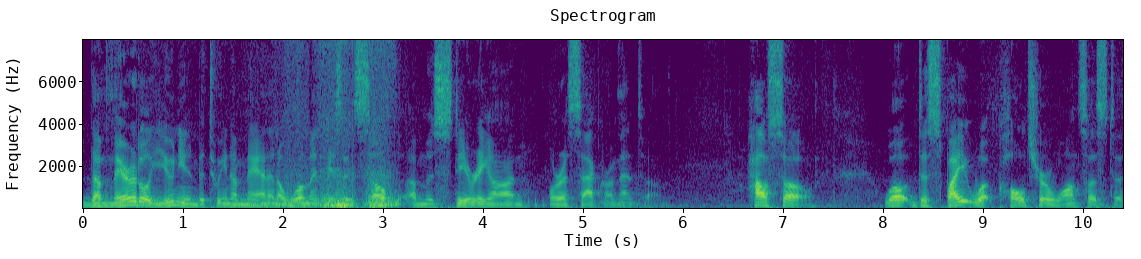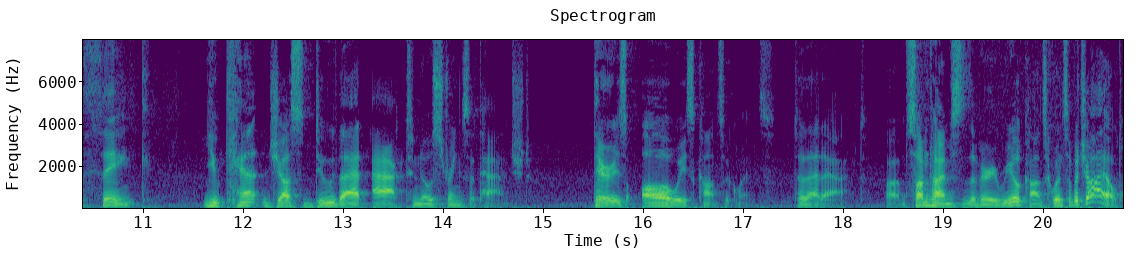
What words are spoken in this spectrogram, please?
the marital union between a man and a woman is itself a mysterion or a sacramentum. How so? Well, despite what culture wants us to think, you can't just do that act no strings attached. There is always consequence to that act. Um, sometimes the very real consequence of a child.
